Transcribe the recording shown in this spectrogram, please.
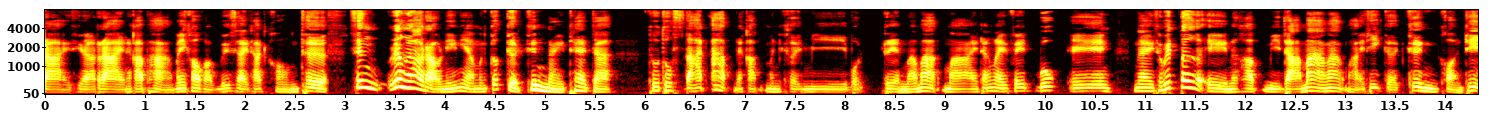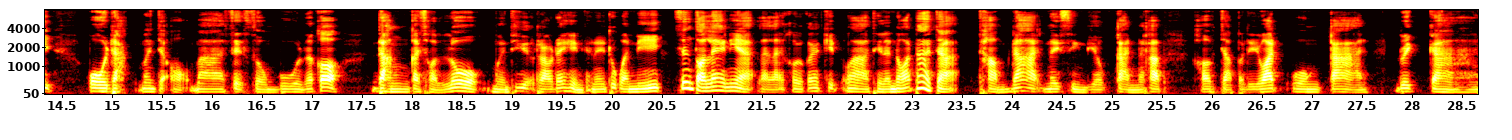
รายทีละรายนะครับหากไม่เข้ากับวิสัยทัศน์ของเธอ ซึ่งเรื่องราวเหล่านี้เนี่ยมันก็เกิดขึ้นในแทบจะ ทุกๆสตาร์ทอัพนะครับมันเคยมีบทเรียนมามากมาย ทั้งใน Facebook เอง ใน Twitter เองนะครับ มีดราม่ามากมายที่เกิดขึ้นก่อนที่ product มันจะออกมาเสร็จสมบูรณ์ แล้วก็ดังกระฉ่อนโลกเหมือนที่เราได้เห็นกันในทุกวันนี้ ซึ่งตอนแรกเนี่ยหลายๆ คนก็คิดว่า Theranos น่าจะทำได้ในสิ่งเดียวกันนะครับ เขาจะปฏิวัติวงการด้วยการ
